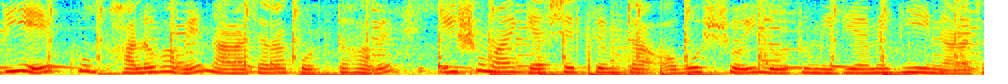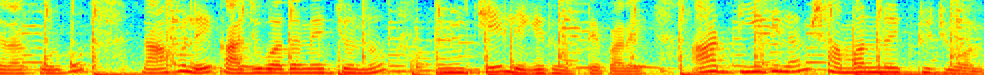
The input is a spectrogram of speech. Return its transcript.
দিয়ে খুব ভালোভাবে নাড়াচাড়া করতে হবে। এই সময় গ্যাসের ফ্লেমটা অবশ্যই লো টু মিডিয়ামে দিয়েই নাড়াচাড়া করব। না হলে কাজু বাদামের জন্য নিচে লেগে ধরতে পারে। আর দিয়ে দিলাম সামান্য একটু জল।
